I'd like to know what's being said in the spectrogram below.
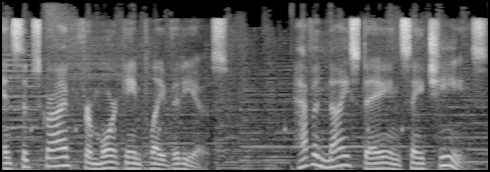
and subscribe for more gameplay videos. Have a nice day and say cheese.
